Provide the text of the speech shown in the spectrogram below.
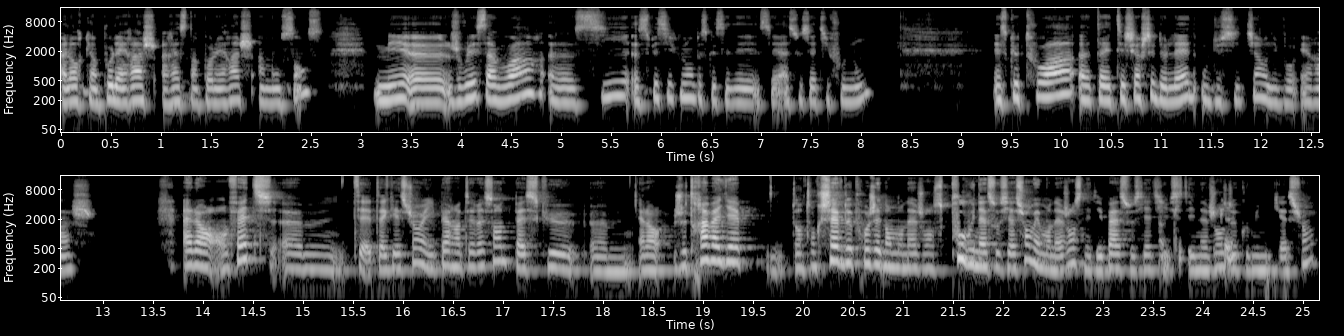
alors qu'un pôle RH reste un pôle RH à mon sens. Mais je voulais savoir si, spécifiquement parce que c'est associatif ou non, est-ce que toi, euh, tu as été chercher de l'aide ou du soutien au niveau RH? Alors, en fait, euh, ta question est hyper intéressante parce que, euh, alors, je travaillais en tant que chef de projet dans mon agence pour une association, mais mon agence n'était pas associative, c'était une agence de communication.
